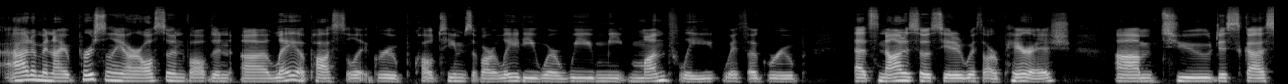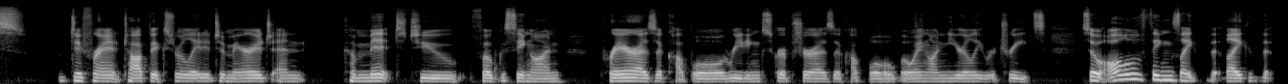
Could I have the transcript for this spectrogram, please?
Adam and I personally are also involved in a lay apostolate group called Teams of Our Lady, where we meet monthly with a group that's not associated with our parish um, to discuss different topics related to marriage and commit to focusing on prayer as a couple, reading scripture as a couple, going on yearly retreats. So all of things like like the,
